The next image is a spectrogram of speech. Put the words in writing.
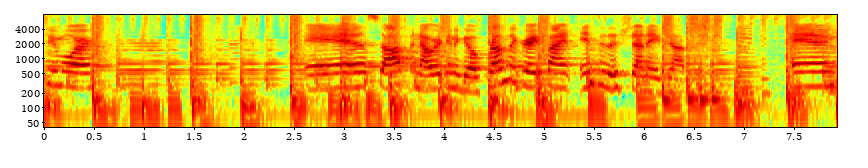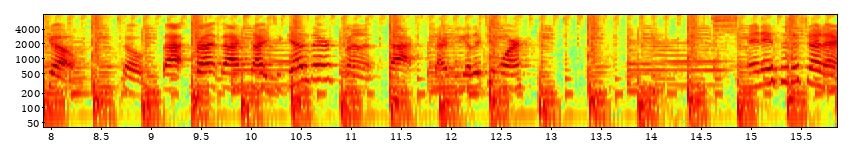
Two more. And stop, and now we're gonna go from the grapevine into the chaîné jump. And go. So back, front, back, side together, front, back, side together, two more. And into the chaîné.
